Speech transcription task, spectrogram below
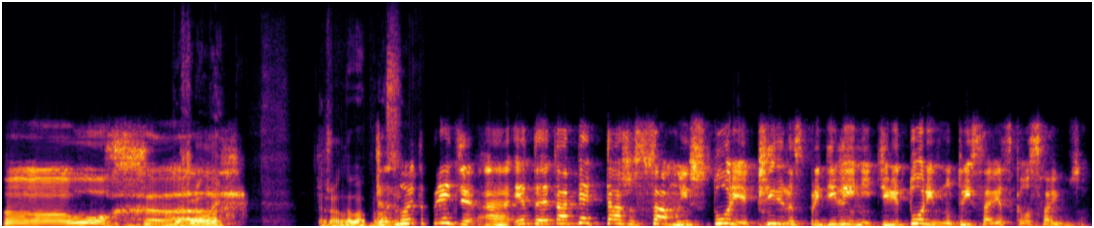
Э, Ох. э, Тяжелый? Тяжелый Да, вопрос. но это, понимаете, э, это, это опять та же самая история перераспределения территорий внутри Советского Союза.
